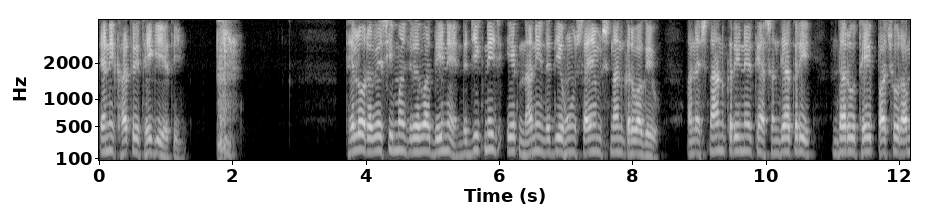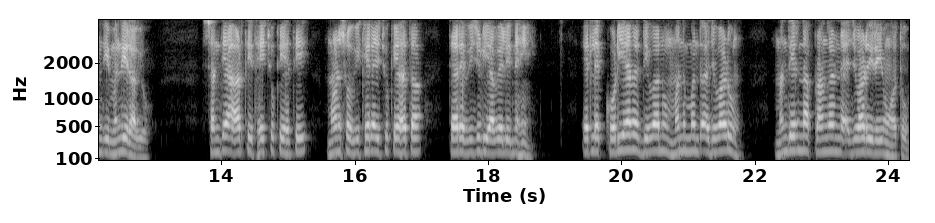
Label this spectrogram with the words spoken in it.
તેની ખાતરી થઈ ગઈ હતી. થેલો રવેશીમાં જ રહેવા દઈને નજીકની જ એક નાની નદીએ હું સાયમ સ્નાન કરવા ગયો અને સ્નાન કરીને ત્યાં સંધ્યા કરી અંધારું થઈ પાછો રામજી મંદિર આવ્યો. સંધ્યા આરતી થઈ ચૂકી હતી, માણસો વિખેરાઈ ચૂક્યા હતા, ત્યારે વીજળી આવેલી નહીં. એટલે કોડિયાના દીવાનું મંદ મંદ અજવાળું મંદિરના પ્રાંગણને અજવાળી રહ્યું હતું.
